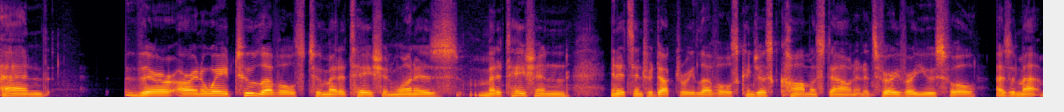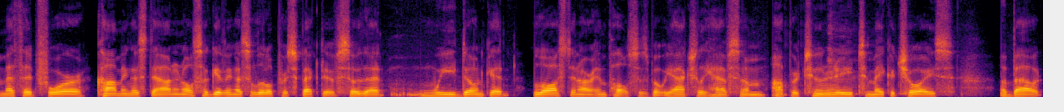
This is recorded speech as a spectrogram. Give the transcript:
And there are, in a way, two levels to meditation. One is meditation in its introductory levels can just calm us down, and it's very, very useful as a ma- method for calming us down and also giving us a little perspective so that we don't get lost in our impulses, but we actually have some opportunity to make a choice about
